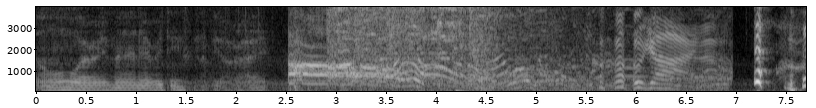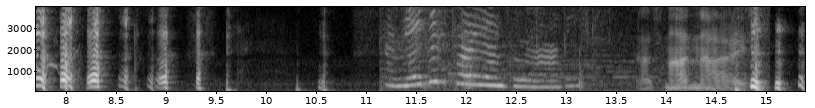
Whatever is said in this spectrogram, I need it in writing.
Don't worry, man. Everything's gonna be all right. Oh, God. I made this for you, Uncle Robbie. That's not nice.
